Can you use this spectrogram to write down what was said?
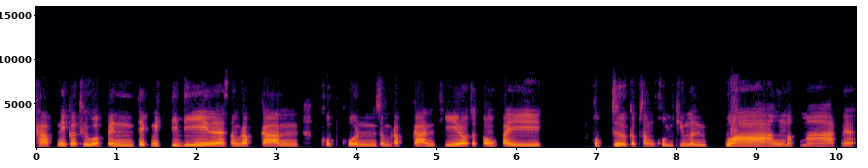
ครับ นี่ก็ถือว่าเป็นเทคนิคดีๆนะสำหรับการคบคนสำหรับการที่เราจะต้องไปพบเจอกับสังคมที่มันกว้างมาก ๆ นะ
